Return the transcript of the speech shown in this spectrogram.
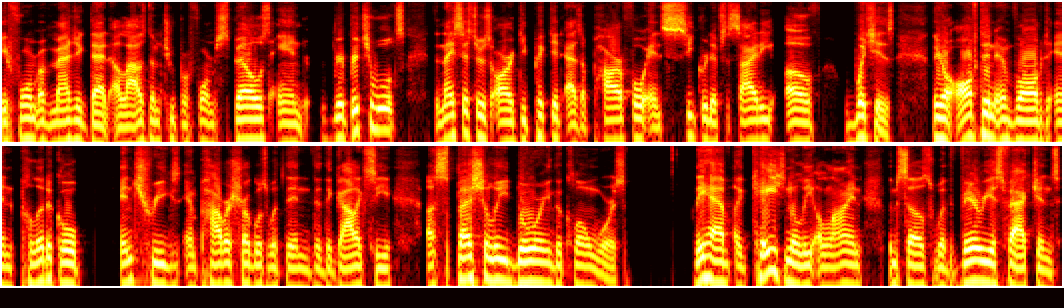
a form of magic that allows them to perform spells and rituals. The Night Sisters are depicted as a powerful and secretive society of witches. They are often involved in political intrigues and power struggles within the, the galaxy, especially during the Clone Wars. They have occasionally aligned themselves with various factions,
